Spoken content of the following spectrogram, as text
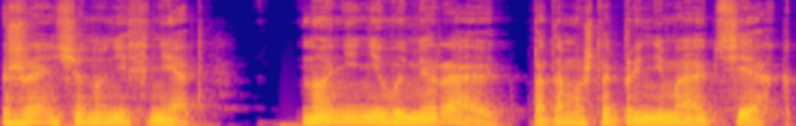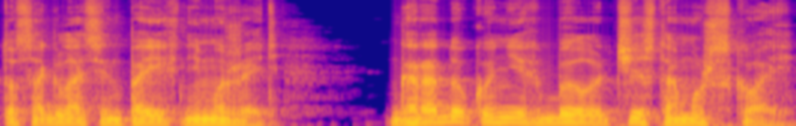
Женщин у них нет, но они не вымирают, потому что принимают всех, кто согласен по-ихнему жить. Городок у них был чисто мужской.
